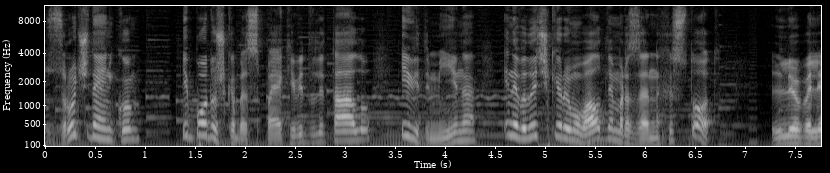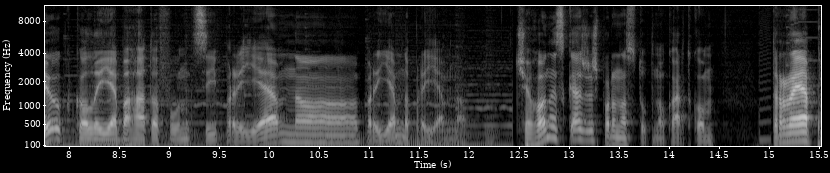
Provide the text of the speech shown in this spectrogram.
Зручненько. І подушка безпеки від літалу, і відміна, і невеличкий ремувал для мерзенних істот. Люблю, коли є багато функцій. Приємно, приємно, приємно. Чого не скажеш про наступну картку? Треп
